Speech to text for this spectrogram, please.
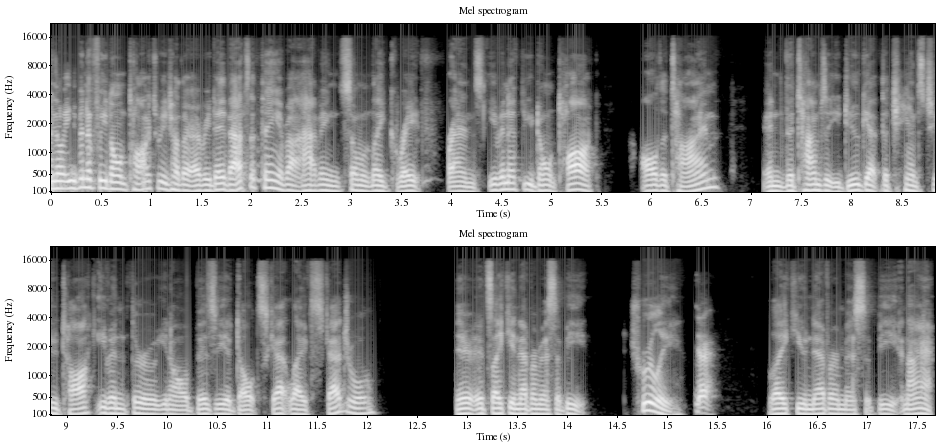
you know, even if we don't talk to each other every day, that's the thing about having someone like great friends. Even if you don't talk all the time, and the times that you do get the chance to talk, even through you know a busy adult ske- life schedule, there it's like you never miss a beat. Truly, Yeah. like you never miss a beat. And I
